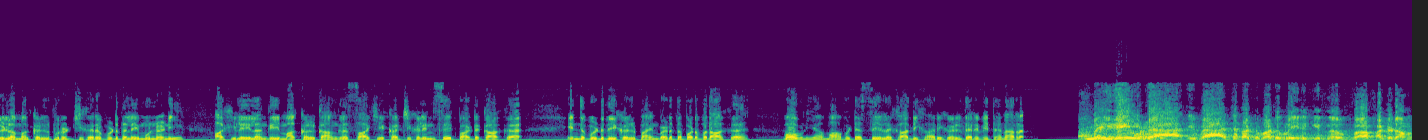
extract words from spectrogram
ஈழமக்கள் புரட்சிகர விடுதலை முன்னணி அகில இலங்கை மக்கள் காங்கிரஸ் ஆகிய கட்சிகளின் செயற்பாட்டுக்காக இந்த விடுதிகள் பயன்படுத்தப்படுவதாக வவுனியா மாவட்ட செயலக அதிகாரிகள் தெரிவித்தனர். இது இப்ப இப்ப ஆயத்த கட்டுப்பாட்டுக்குள்ள இருக்கு இந்த கட்டிடம்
